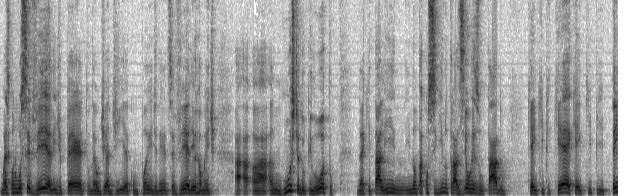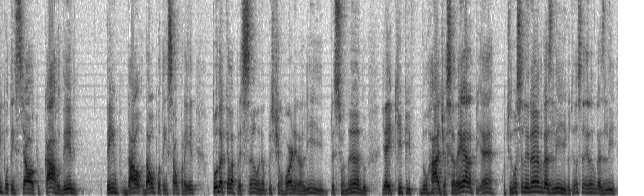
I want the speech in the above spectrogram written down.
mas quando você vê ali de perto, né, o dia a dia, acompanha de dentro, você vê ali realmente a, a, a angústia do piloto, né, que está ali e não está conseguindo trazer o resultado que a equipe quer, que a equipe tem potencial, que o carro dele tem dá, dá o potencial para ele, toda aquela pressão, né, o Christian Horner ali pressionando e a equipe no rádio acelera, é, continua acelerando o Gasly, continua acelerando o Gasly.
